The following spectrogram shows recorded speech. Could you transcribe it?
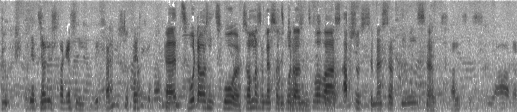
Du, jetzt habe ich vergessen. Wann bist du fertig geworden? Äh, 2002, Sommersemester 2002 war das Abschlusssemester von uns. Ja. 20 Jahre. ja.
